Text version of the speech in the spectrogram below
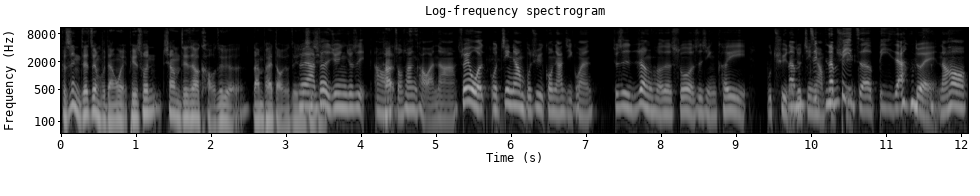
可是你在政府单位，比如说像你这次要考这个蓝牌导游这件对啊，事情，这已经就是他哦，总算考完了啊，所以我我尽量不去公家机关，就是任何的所有事情可以不去的就尽量不去能避则避，这样对，然后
